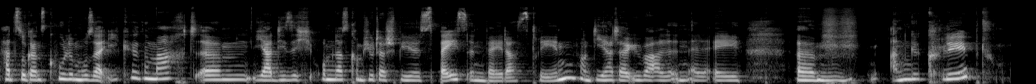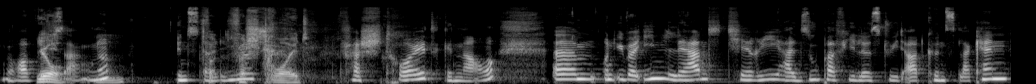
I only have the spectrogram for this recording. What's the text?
hat so ganz coole Mosaike gemacht, ähm, ja, die sich um das Computerspiel Space Invaders drehen. Und die hat er überall in LA ähm, angeklebt. Ja, würde ich sagen, ne? Mhm. Ver Installiert verstreut. Verstreut, genau. Ähm, und über ihn lernt Thierry halt super viele Street Art Künstler kennen,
